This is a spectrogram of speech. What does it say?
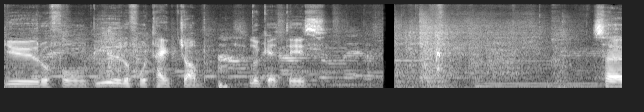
Beautiful, beautiful tape job. Look at this. So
